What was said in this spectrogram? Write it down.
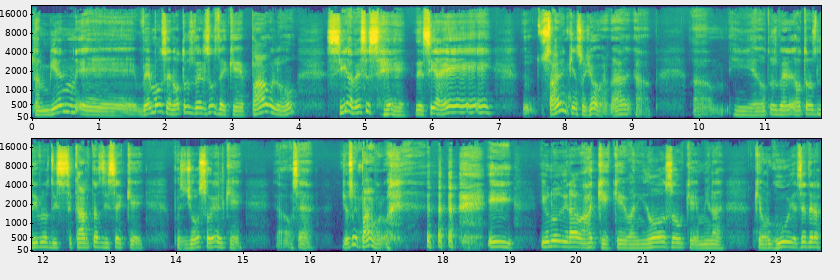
también eh, vemos en otros versos de que Pablo sí a veces se decía, eh, eh, ¿saben quién soy yo, verdad? Ah, y en otros, otros libros, cartas, dice que pues yo soy el que, ah, o sea, yo soy Pablo. y, y, uno dirá, ah, qué, qué vanidoso, que mira, qué orgullo, etcétera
